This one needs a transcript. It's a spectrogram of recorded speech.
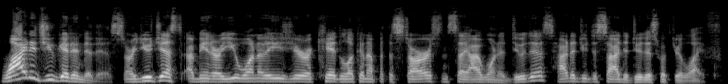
why did you get into this? Are you just, I mean, are you one of these? You're a kid looking up at the stars and say, I want to do this. How did you decide to do this with your life?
